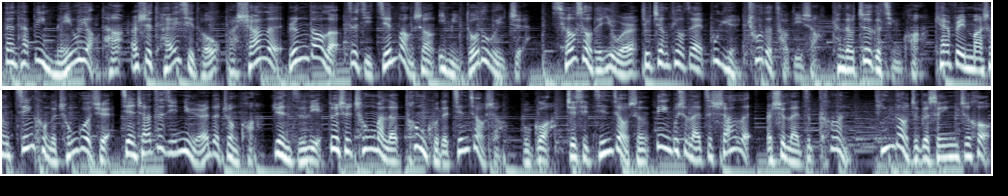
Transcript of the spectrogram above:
但他并没有咬她，而是抬起头把 Charlotte 扔到了自己肩膀上一米多的位置。小小的幼儿就这样掉在不远处的草地上。看到这个情况，Catherine 马上惊恐地冲过去检查自己女儿的状况。院子里顿时充满了痛苦的尖叫声。不过，这些尖叫声并不是来自 Charlotte，而是来自 Con。听到这个声音之后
